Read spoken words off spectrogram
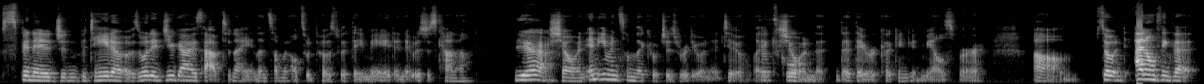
spinach and potatoes. What did you guys have tonight? And then someone else would post what they made, and it was just kind of Yeah. showing. And even some of the coaches were doing it too, like cool. showing that, that they were cooking good meals for. Um, so I don't think that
